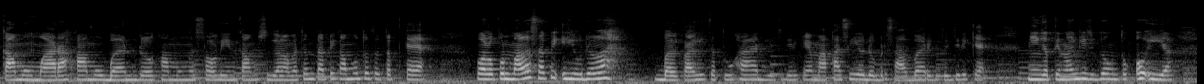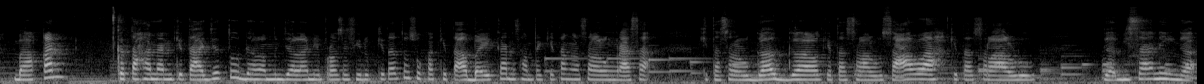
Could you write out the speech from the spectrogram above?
Kamu marah kamu bandel kamu ngeselin kamu segala macam tapi kamu tuh tetap kayak walaupun males tapi eh udahlah balik lagi ke Tuhan gitu. Jadi kayak makasih ya udah bersabar gitu. Jadi kayak ngingetin lagi juga untuk oh iya bahkan ketahanan kita aja tuh dalam menjalani proses hidup kita tuh suka kita abaikan sampai kita nggak selalu ngerasa kita selalu gagal kita selalu salah kita selalu nggak bisa nih nggak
